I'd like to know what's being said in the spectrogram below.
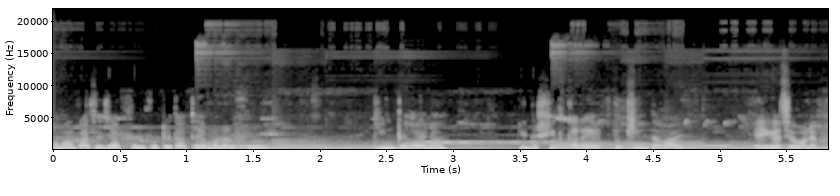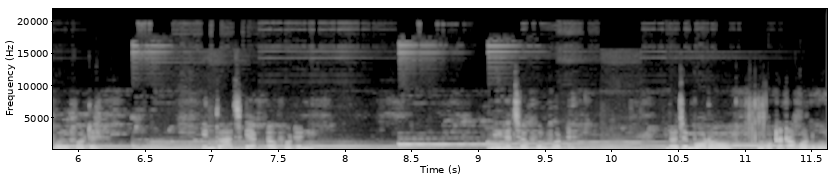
আমার গাছে যা ফুল ফুটে তাতে আমার আর ফুল কিনতে হয় না কিন্তু শীতকালে একটু কিনতে হয় এই গাছে অনেক ফুল ফোটে কিন্তু আজকে একটাও ফোটেনি এই গাছেও ফুল ফোটে এটা হচ্ছে বড়ো মোটা টগরগুলো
